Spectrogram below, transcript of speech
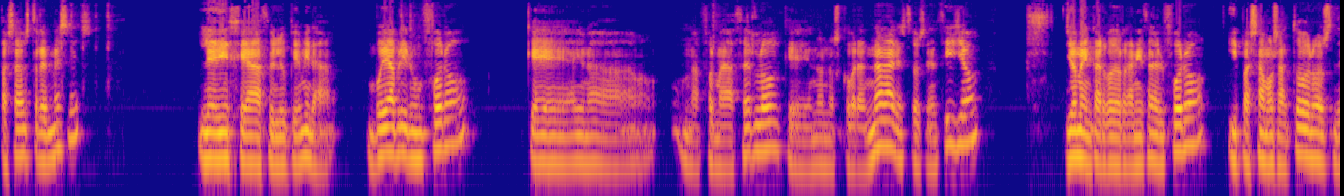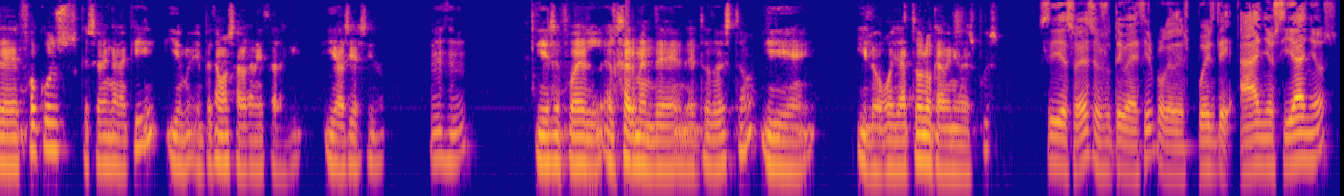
pasados tres meses, le dije a Felipe, mira, voy a abrir un foro, que hay una, una forma de hacerlo, que no nos cobran nada, que esto es sencillo. Yo me encargo de organizar el foro y pasamos a todos los de Focus que se vengan aquí y em- empezamos a organizar aquí. Y así ha sido. Y ese fue el, el germen de, de todo esto y, y luego ya todo lo que ha venido después. Sí, eso es, eso te iba a decir, porque después de años y años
